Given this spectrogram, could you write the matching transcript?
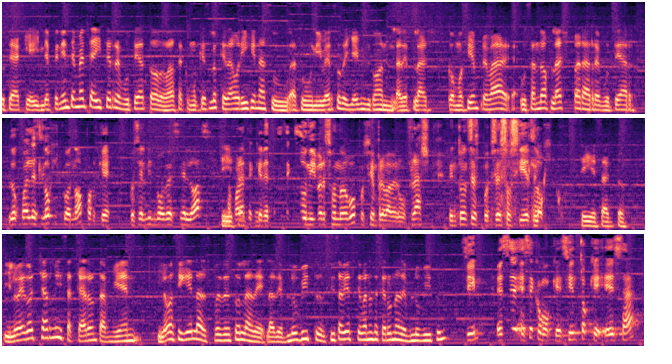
O sea que independientemente ahí se rebotea todo, ¿va? o sea como que es lo que da origen a su, a su universo de James Gunn, la de Flash. Como siempre va usando a Flash para rebotear. Lo cual es lógico, ¿no? Porque pues el mismo DC lo hace. Sí, Acuérdate exacto. que detrás de cada universo nuevo, pues siempre va a haber un Flash. Entonces, pues eso sí es lógico. Sí, exacto. Y luego Charlie sacaron también y luego sigue la después de eso la de la de Blue Beetle. ¿Sí sabías que van a sacar una de Blue Beetle? Sí, ese, ese como que siento que esa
